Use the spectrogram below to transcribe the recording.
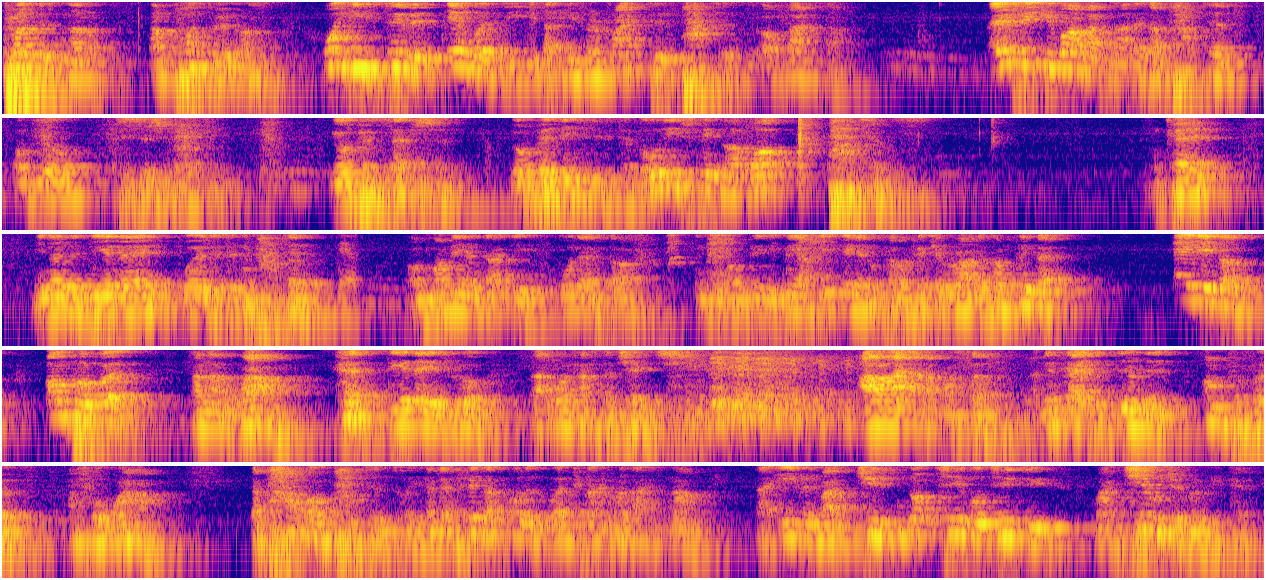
processing us, and prospering us, what He's doing inwardly is that He's rewriting patterns of lifestyle. Everything you are right now is a pattern of your decision making, your perception, your belief system. All these things are what? Patterns. Okay? You know the DNA, what is it? It's a pattern Yeah. of mommy and daddy, all that stuff into one being. Me, I see Eddie sometimes, I'm thinking, wow, there's some things that Eddie does unprovoked. I'm like, wow, DNA is real. That one has to change. I don't like that about myself. And this guy is doing it unprovoked. I thought, wow, the power of patterns, Tony, that the thing that God is working out in my life now, that even if I choose not to or to do, my children will reap it.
